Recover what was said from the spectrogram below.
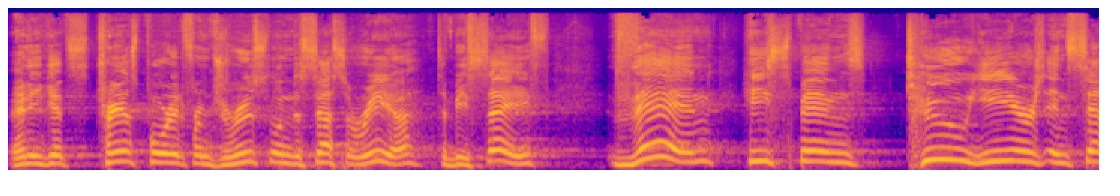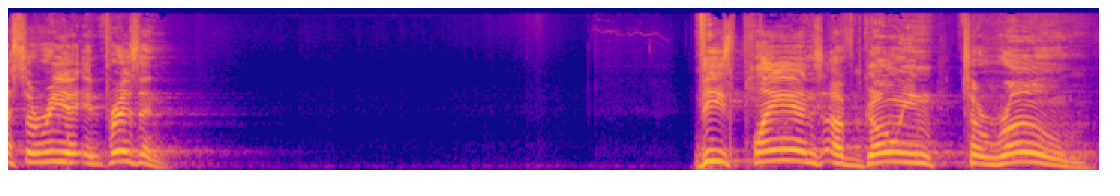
and he gets transported from Jerusalem to Caesarea to be safe, then he spends two years in Caesarea in prison. These plans of going to Rome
